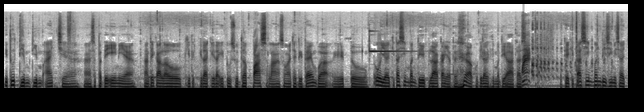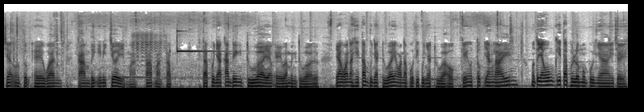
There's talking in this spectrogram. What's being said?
itu diem-diem aja. Nah, seperti ini ya. Nanti kalau kira- kira-kira itu sudah pas, langsung aja ditembak gitu. Oh ya, kita simpan di belakang ya. Aku kira simpan di atas. Oke, kita simpan di sini saja untuk hewan kambing ini, coy. Mantap, mantap. Kita punya kambing dua yang eh kambing dua tuh. Yang warna hitam punya dua, yang warna putih punya dua. Oke, untuk yang lain, untuk yang umum kita belum mempunyai, coy.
